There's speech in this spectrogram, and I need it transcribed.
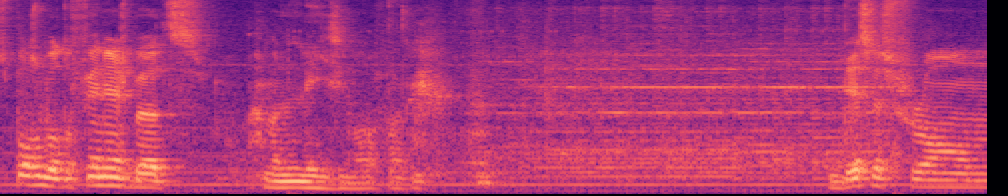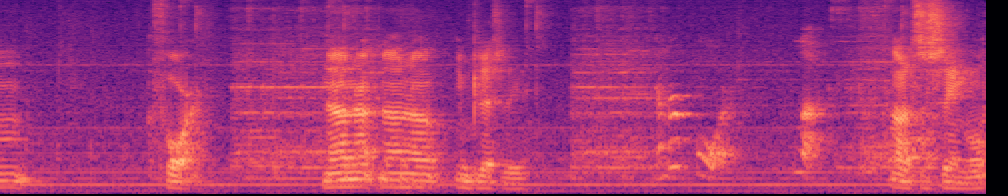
It's possible to finish, but I'm a lazy motherfucker. This is from four. No, no, no, no. implicitly. Number four, Flux. Oh, it's a single.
